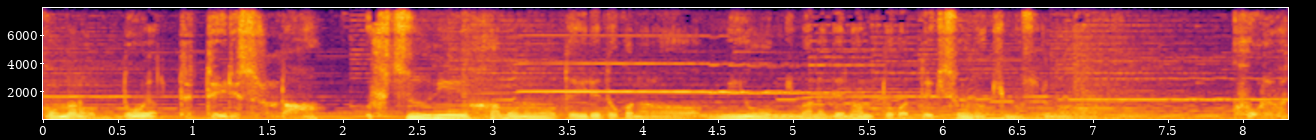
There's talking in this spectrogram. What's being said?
こんなのどうやって手入れするんだ？普通に刃物の手入れとかなら見よう見まねでなんとかできそうな気もするがこれは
